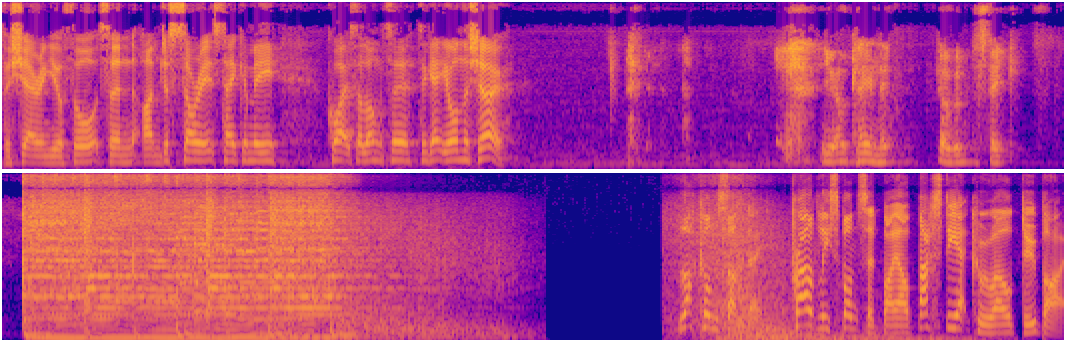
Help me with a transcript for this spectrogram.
for sharing your thoughts. And I'm just sorry it's taken me quite so long to, to get you on the show. You're okay, Nick. Go good to speak. Luck on Sunday, proudly sponsored by Al Basti Equiworld Dubai.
